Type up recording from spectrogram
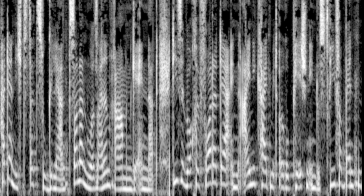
hat er nichts dazugelernt, sondern nur seinen Rahmen geändert. Diese Woche fordert er in Einigkeit mit europäischen Industrieverbänden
